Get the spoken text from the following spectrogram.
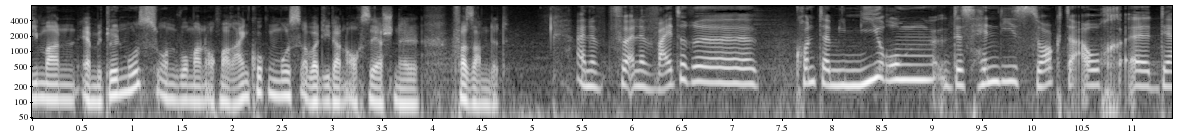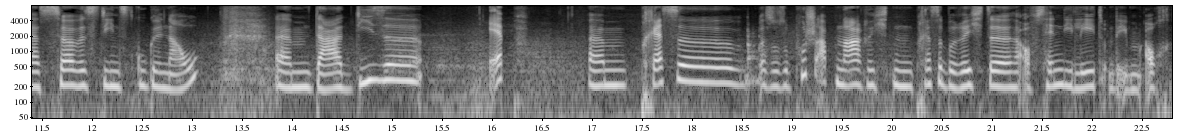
die man ermitteln muss und wo man auch mal reingucken muss, aber die dann auch sehr schnell versandet. Eine, für eine weitere Kontaminierung des Handys sorgte auch äh, der Servicedienst Google Now, ähm, da diese App ähm, Presse, also so Push-up-Nachrichten, Presseberichte aufs Handy lädt und eben auch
